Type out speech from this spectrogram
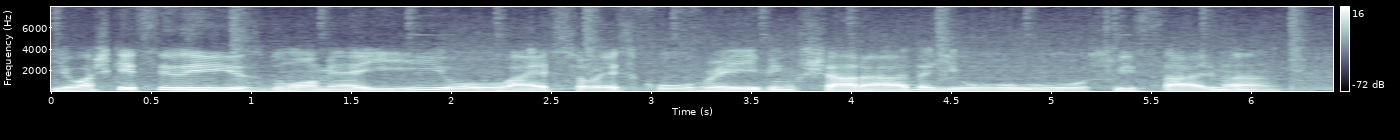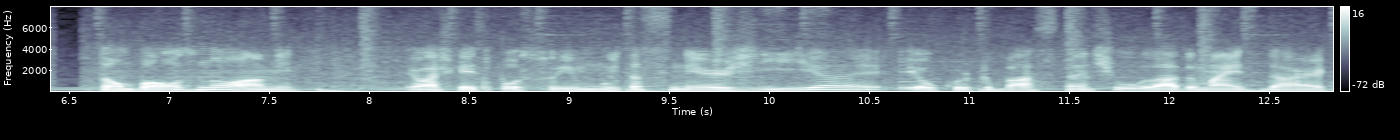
E eu acho que esses nomes aí, o a SOS com o Raven, o Charada e o Suicide, mano, são bons nomes. Eu acho que eles possuem muita sinergia. Eu curto bastante o lado mais dark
